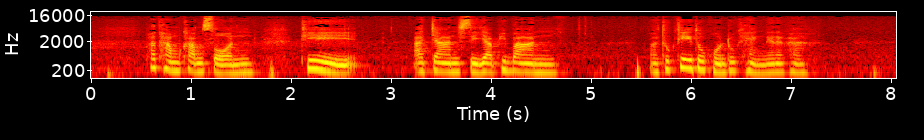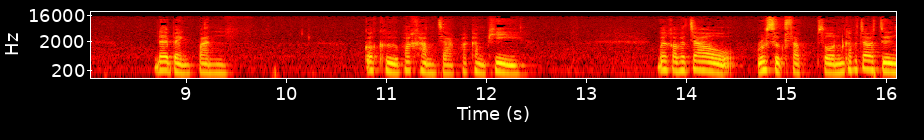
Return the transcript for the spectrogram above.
ำพระธรรมคำสอนที่อาจารย์ศรียาพิบาล ทุกที่ทุกคนทุกแห่งเนี่ยนะคะ ได้แบ่งปัน ก็คือพระคำจากพระคัมภีร์เมื่อข้าพเจ้ารู้สึกสับสนข้าพเจ้าจึง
